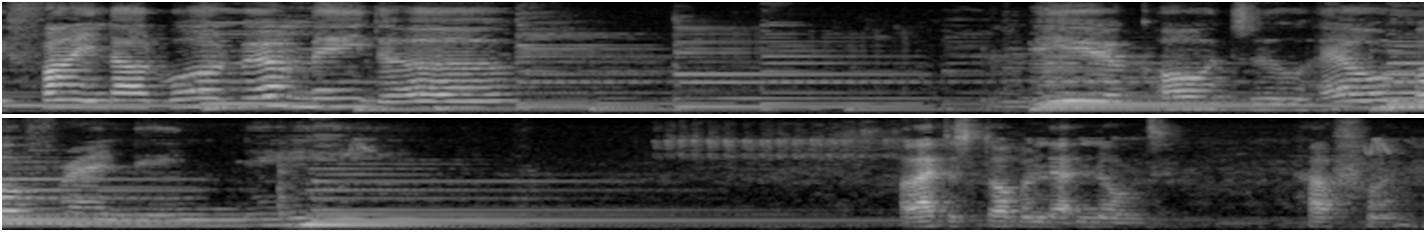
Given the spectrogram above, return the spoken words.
We find out what we're made of. We're called to help a friend in need. I like to stop on that note. Have fun.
